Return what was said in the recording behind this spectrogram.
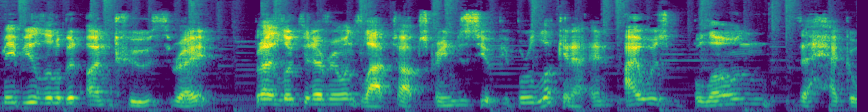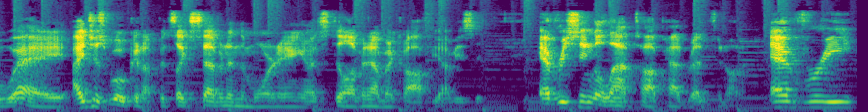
maybe a little bit uncouth, right? But I looked at everyone's laptop screen to see what people were looking at, and I was blown the heck away. I just woken up. It's like seven in the morning. I still haven't had my coffee, obviously. Every single laptop had Redfin on it. Every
